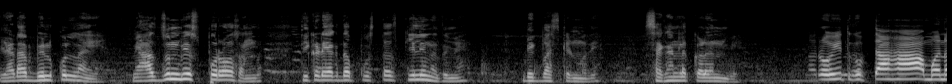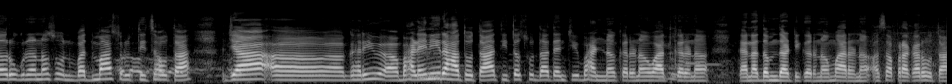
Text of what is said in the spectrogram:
येडा बिलकुल नाही. मी अजून बी पुरावा सांगतो तिकडे एकदा पुस्तक केली ना तुम्ही बिग बास्केटमध्ये सगळ्यांना कळन बी. रोहित गुप्ता हा मनरुग्ण नसून बदमाश वृत्तीचा होता. ज्या घरी भाड्याने राहत होता तिथं सुद्धा त्यांची भांडणं करणं वाद करणं त्यांना दमदाटी करणं मारणं असा प्रकार होता.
